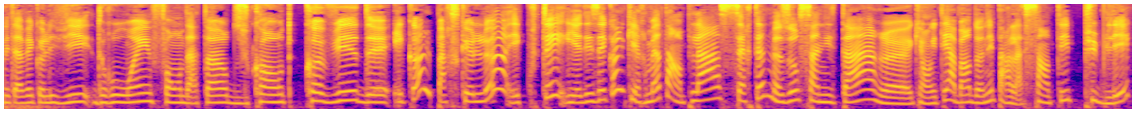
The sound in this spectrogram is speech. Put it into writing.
est avec Olivier Drouin, fondateur du compte COVID École, parce que là, écoutez, il y a des écoles qui remettent en place certaines mesures sanitaires euh, qui ont été abandonnées par la santé publique,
